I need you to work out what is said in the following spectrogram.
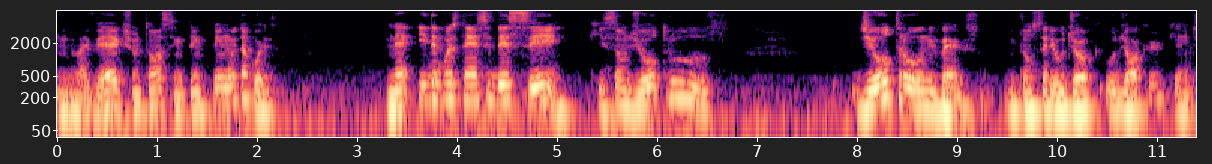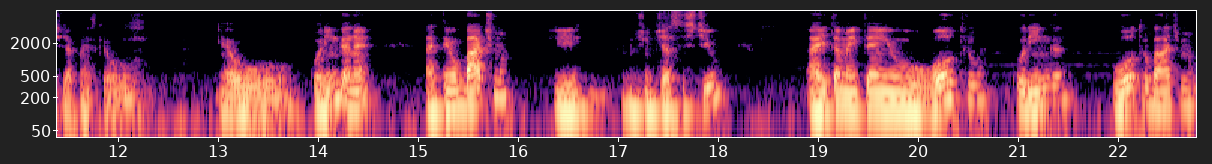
em live action, então assim, tem, tem muita coisa. Né? E depois tem esse DC, que são de outros de outro universo. Então seria o Joker, o Joker, que a gente já conhece que é o é o Coringa, né? Aí tem o Batman, que a gente já assistiu. Aí também tem o outro Coringa, o outro Batman.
